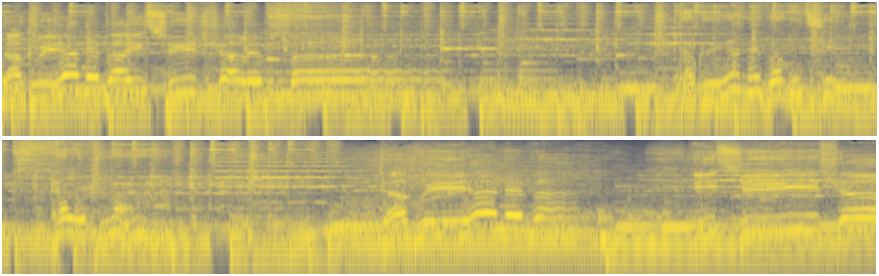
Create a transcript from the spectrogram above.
დაგვიანება იცით ხალებმა დაგვიანება ვიცი ხალებმა დაგვიანება იცით ხალებმა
